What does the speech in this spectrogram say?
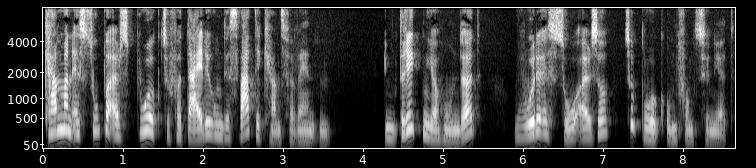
kann man es super als Burg zur Verteidigung des Vatikans verwenden. Im dritten Jahrhundert wurde es so also zur Burg umfunktioniert.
